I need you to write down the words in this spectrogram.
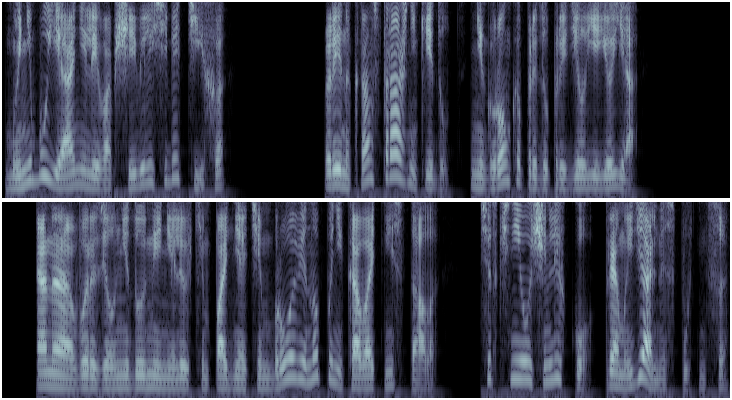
Мы не буянили и вообще вели себя тихо. «Рина, к нам стражники идут», — негромко предупредил ее я. Она выразила недоумение легким поднятием брови, но паниковать не стала. Все-таки с ней очень легко, прямо идеальная спутница.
